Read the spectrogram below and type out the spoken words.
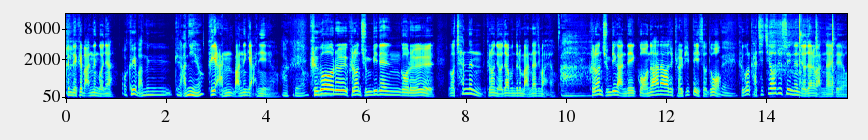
근데 그게 맞는 거냐? 어 그게 맞는 게 아니에요? 그게 안 맞는 게 아니에요. 아 그래요? 그거를 그런 준비된 거를 뭐 찾는 그런 여자분들은 만나지 마요. 아 그런 준비가 안 돼 있고 어느 하나가 좀 결핍돼 있어도 네. 그걸 같이 채워줄 수 있는 여자를 만나야 돼요.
